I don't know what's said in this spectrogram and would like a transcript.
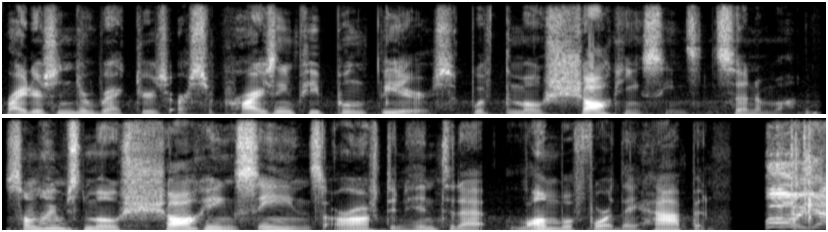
writers and directors are surprising people in theaters with the most shocking scenes in cinema. Sometimes the most shocking scenes are often hinted at long before they happen. Oh, yeah!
